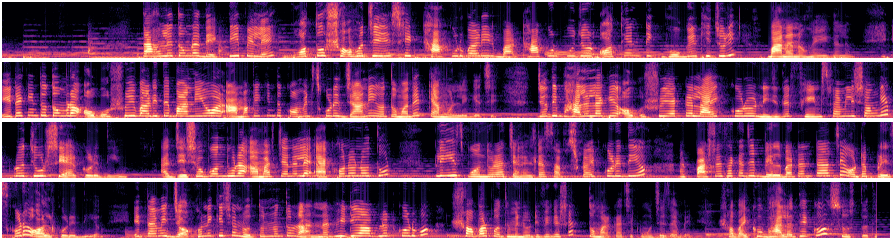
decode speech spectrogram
তাহলে তোমরা দেখতেই পেলে কত সহজে সেই ঠাকুর বাড়ির বা ঠাকুর পুজোর অথেন্টিক ভোগের খিচুড়ি বানানো হয়ে গেল। এটা কিন্তু তোমরা অবশ্যই বাড়িতে বানিও আর আমাকে কিন্তু কমেন্টস করে জানিও তোমাদের কেমন লেগেছে। যদি ভালো লাগে অবশ্যই একটা লাইক করো, নিজেদের ফ্রেন্ডস ফ্যামিলির সঙ্গে প্রচুর শেয়ার করে দিও। আর যেসব বন্ধুরা আমার চ্যানেলে এখনও নতুন প্লিজ বন্ধুরা চ্যানেলটা সাবস্ক্রাইব করে দিও আর পাশে থাকা যে বেল বাটনটা আছে ওটা প্রেস করে অল করে দিও। এতে আমি যখনই কিছু নতুন নতুন রান্নার ভিডিও আপলোড করব, সবার প্রথমে নোটিফিকেশান তোমার কাছে পৌঁছে যাবে। সবাই খুব ভালো থেকো, সুস্থ থেকো।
